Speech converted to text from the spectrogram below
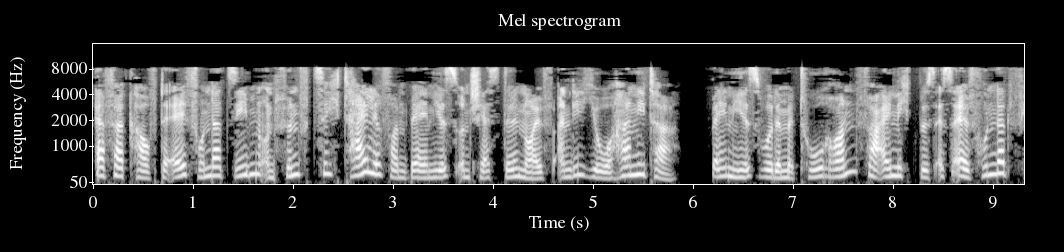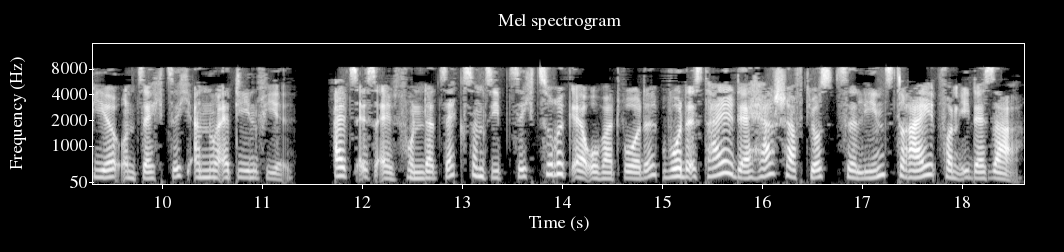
Er verkaufte 1157 Teile von Benius und Chastelneuf an die Johanniter. Benius wurde mit Thoron vereinigt bis es 1164 an Nureddin fiel. Als es 1176 zurückerobert wurde, wurde es Teil der Herrschaft Juscelins III von Edessa.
